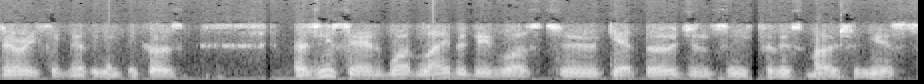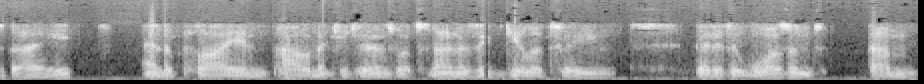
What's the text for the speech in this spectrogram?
very significant because, as you said, what Labor did was to get urgency for this motion yesterday and apply in parliamentary terms what's known as a guillotine. That if it wasn't, um,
